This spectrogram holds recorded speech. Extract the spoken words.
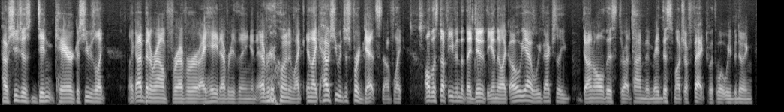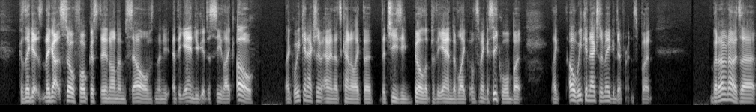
how she just didn't care because she was like, like I've been around forever. I hate everything and everyone and like and like how she would just forget stuff, like all the stuff even that they did at the end. They're like, oh yeah, we've actually done all this throughout time and made this much effect with what we've been doing because they get they got so focused in on themselves and then you, at the end you get to see like oh like we can actually i mean that's kind of like the the cheesy build up to the end of like let's make a sequel but like oh we can actually make a difference but but i don't know it's a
